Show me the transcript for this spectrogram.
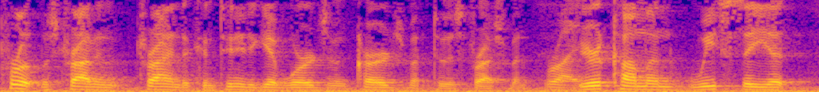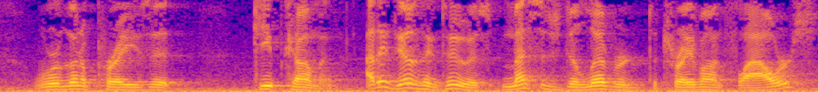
Pruitt was trying trying to continue to give words of encouragement to his freshmen. Right. You're coming. We see it. We're going to praise it. Keep coming. I think the other thing too is message delivered to Trevon Flowers,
